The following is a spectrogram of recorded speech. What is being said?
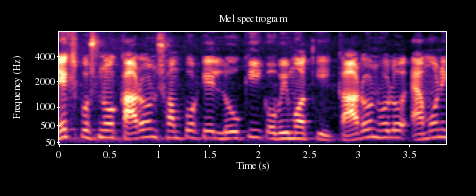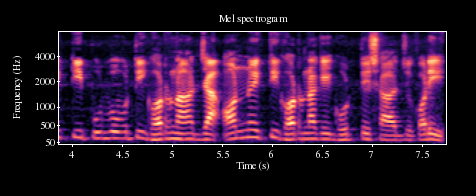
নেক্সট প্রশ্ন, কারণ সম্পর্কে লৌকিক অভিমত কী? কারণ হলো এমন একটি পূর্ববর্তী ঘটনা যা অন্য একটি ঘটনাকে ঘটতে সাহায্য করে।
